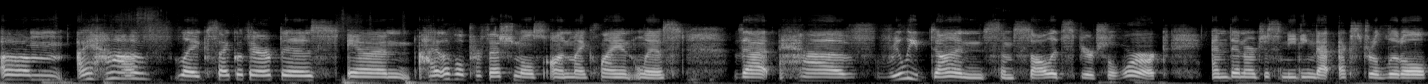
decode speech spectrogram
um, i have like psychotherapists and high level professionals on my client list that have really done some solid spiritual work and then are just needing that extra little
